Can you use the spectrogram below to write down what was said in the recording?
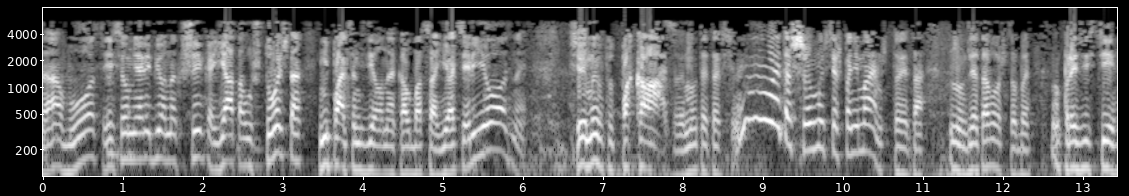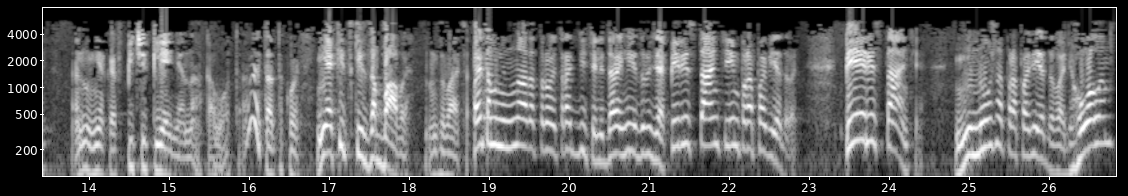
Да, вот. Если у меня ребенок шика, я-то уж точно не пальцем сделанная колбаса. Я серьезный. Все, и мы тут показываем вот это все. Ну, это ж, мы все же понимаем, что это ну, для того, чтобы ну, произвести ну, некое впечатление на кого-то. Ну, это такой неофитские забавы называется. Поэтому не надо троить родителей, дорогие друзья. Перестаньте им проповедовать. Перестаньте. Не нужно проповедовать голым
